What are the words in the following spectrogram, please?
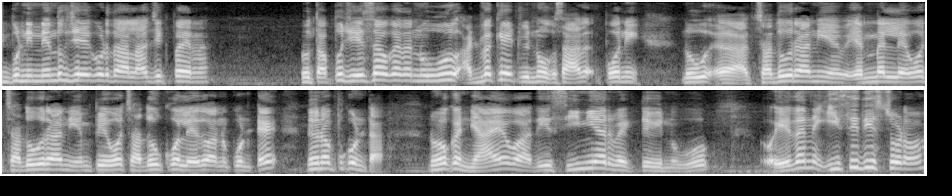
ఇప్పుడు నిన్ను ఎందుకు చేయకూడదు ఆ లాజిక్ పైన? నువ్వు తప్పు చేసావు కదా. నువ్వు అడ్వకేట్ నువ్వు ఒక సాధ పోనీ నువ్వు చదువురాని ఎమ్మెల్యేవో చదువురాని ఎంపీవో చదువుకోలేదు అనుకుంటే నేను ఒప్పుకుంటా. నువ్వు ఒక న్యాయవాది సీనియర్ వ్యక్తివి నువ్వు. ఏదైనా ఈసీ తీసి చూడవా?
